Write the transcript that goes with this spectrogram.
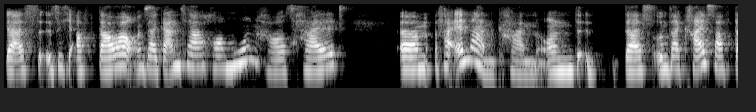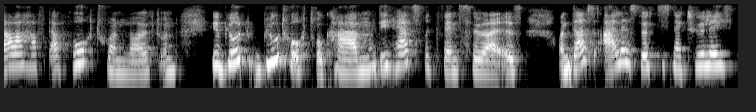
dass sich auf Dauer unser ganzer Hormonhaushalt ähm, verändern kann und dass unser Kreislauf dauerhaft auf Hochtouren läuft und wir Blut, Bluthochdruck haben, die Herzfrequenz höher ist. Und das alles wirkt sich natürlich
